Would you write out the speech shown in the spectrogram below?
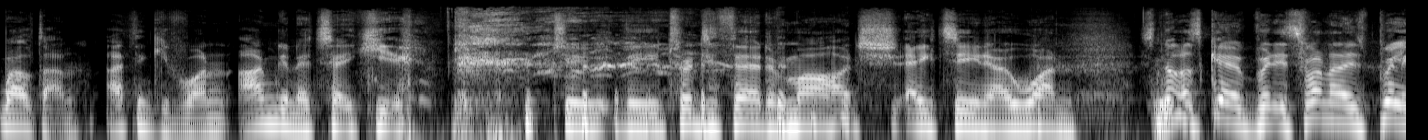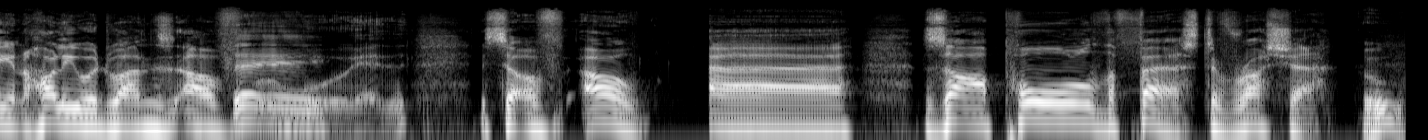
well done. I think you've won. I'm going to take you to the 23rd of March, 1801. It's not as good, but it's one of those brilliant Hollywood ones of Hey. sort of, oh, uh, Tsar Paul I of Russia Ooh.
